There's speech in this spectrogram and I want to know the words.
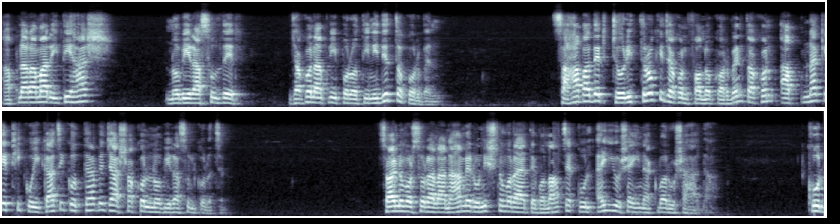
আপনার আমার ইতিহাস নবী রাসুলদের যখন আপনি প্রতিনিধিত্ব করবেন, সাহাবাদের চরিত্রকে যখন ফলো করবেন, তখন আপনাকে ঠিক ওই কাজই করতে হবে যা সকল নবী রাসুল করেছেন। ছয় নম্বর সুরাল আনহামের উনিশ নম্বর আয়াতে বলা হচ্ছে, কুল আইয়ু শাহিন আকবর ও শাহাদা? কুল,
